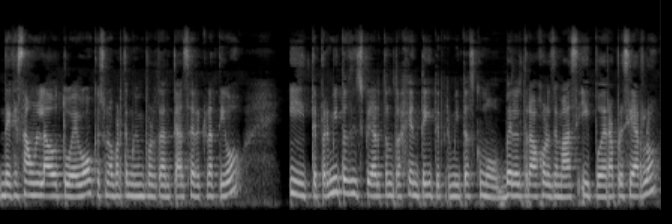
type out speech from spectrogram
dejes a un lado tu ego, que es una parte muy importante al ser creativo, y te permitas inspirarte en otra gente y te permitas como ver el trabajo de los demás y poder apreciarlo.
